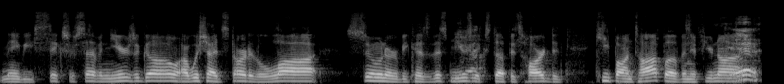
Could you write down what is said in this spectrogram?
maybe six or seven years ago. I wish I'd started a lot sooner because this music Yeah. stuff is hard to keep on top of. And if you're not.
